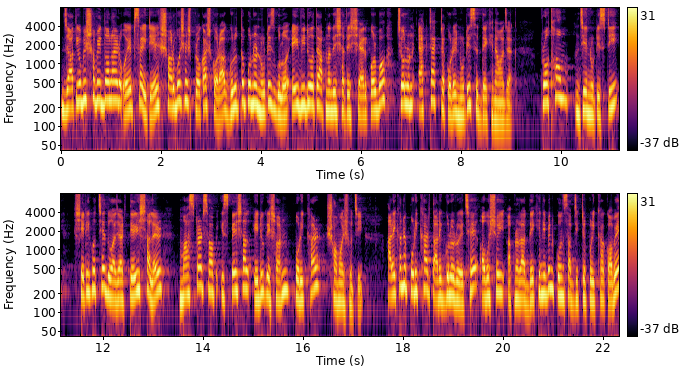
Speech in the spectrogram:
জাতীয় বিশ্ববিদ্যালয়ের ওয়েবসাইটে সর্বশেষ প্রকাশ করা গুরুত্বপূর্ণ নোটিশগুলো এই ভিডিওতে আপনাদের সাথে শেয়ার করব। চলুন একটা একটা করে নোটিশ দেখে নেওয়া যাক। প্রথম যে নোটিশটি, সেটি হচ্ছে দু হাজার তেইশ সালের মাস্টার্স অফ স্পেশাল এডুকেশন পরীক্ষার সময়সূচি। আর এখানে পরীক্ষার তারিখগুলো রয়েছে, অবশ্যই আপনারা দেখে নেবেন কোন সাবজেক্টের পরীক্ষা কবে।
